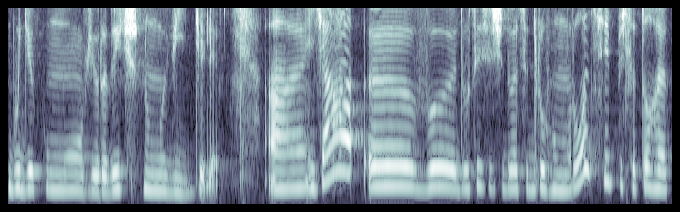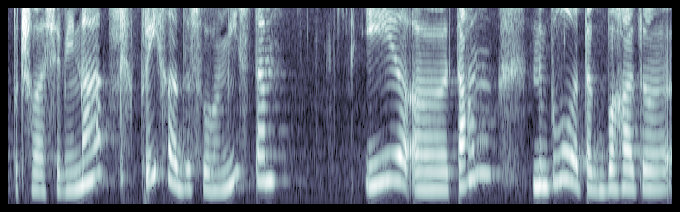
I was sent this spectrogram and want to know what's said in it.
будь-якому в юридичному відділі. Е, Я в 2022 році, після того як почалася війна, приїхала до свого міста. І е, там не було так багато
